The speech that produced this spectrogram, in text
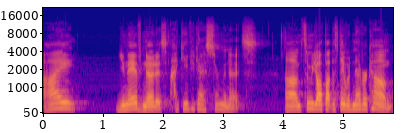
I, you may have noticed, I gave you guys sermon notes. Um, some of y'all thought this day would never come.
